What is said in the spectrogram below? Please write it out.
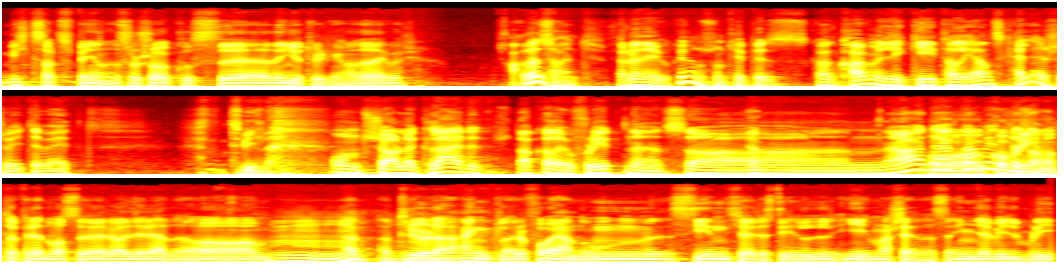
mildt sagt spennende å se hvordan eh, den utviklinga der går. Ja, det er sant, for han er jo ikke noe sånn typisk Han kan vel ikke italiensk heller, så vidt jeg vet. Tviler. Og Charles Leclerc snakka det jo flytende, så ja, det Og kan bli koblinga til Fred Vasør allerede. Og jeg, jeg tror det er enklere å få gjennom sin kjørestil i Mercedes enn det vil bli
